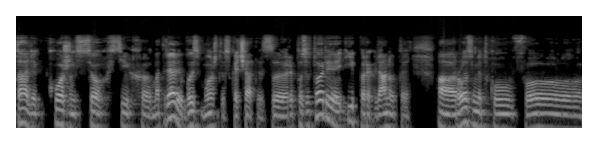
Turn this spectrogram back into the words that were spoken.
Далі кожен з цих всіх матеріалів ви зможете скачати з репозиторія і переглянути розмітку в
